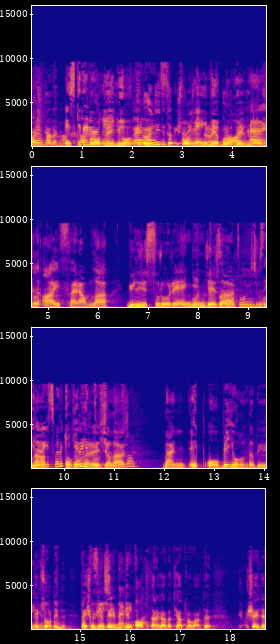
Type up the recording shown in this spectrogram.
Başlayarak. Eskiden Ha, Broadway öyleydi. gibi oldu. E, öyleydi tabii işte. O yüzden Öyleydi. ya, Broadway gibi Dormen, olsa. Ayfer abla, Gülriz Sururi, Engin Cezar. Orta oyuncu. Biz ileri gitmedik ki, Toto geri gittik. Karacalar. O yüzden. Ben hep o Beyoğlu'nda büyüdüm. Hepsi oradaydı. Beş 9 buçuk, benim yaşından bildiğim itibaren. 6 tane galiba tiyatro vardı. Şeyde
